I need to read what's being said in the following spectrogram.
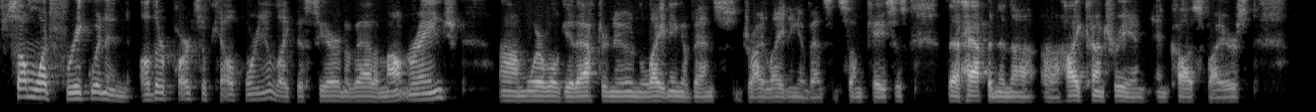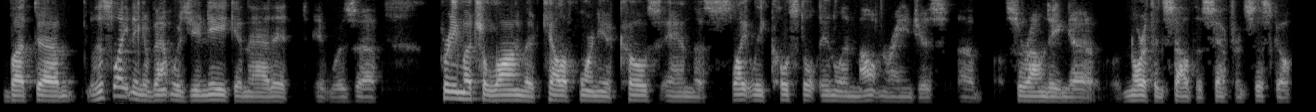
somewhat frequent in other parts of california like the sierra nevada mountain range um, where we'll get afternoon lightning events dry lightning events in some cases that happen in a, a high country and, and cause fires. But um, this lightning event was unique in that it it was uh, pretty much along the California coast and the slightly coastal inland mountain ranges, uh, surrounding uh, north and south of San Francisco.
